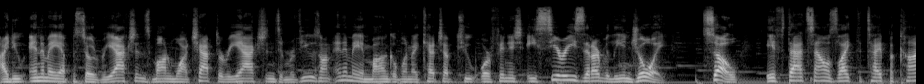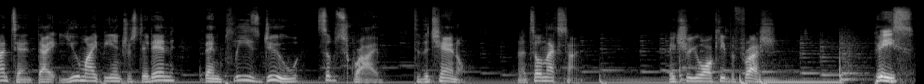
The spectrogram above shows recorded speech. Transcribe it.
I do anime episode reactions, manhwa chapter reactions, and reviews on anime and manga when I catch up to or finish a series that I really enjoy. So, if that sounds like the type of content that you might be interested in, then please do subscribe to the channel. And until next time, make sure you all keep it fresh. Peace.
